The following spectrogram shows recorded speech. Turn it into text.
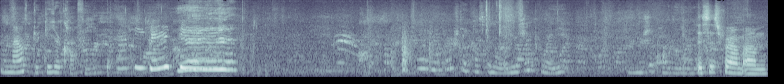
Well, now drink your coffee. Happy birthday. Birthday customer. Here's your plate. Here's your party. This is from um,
